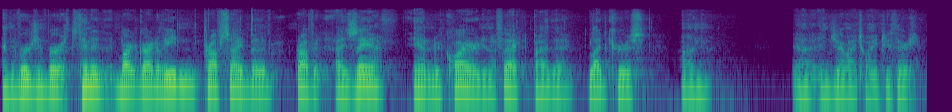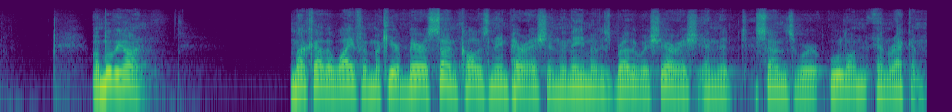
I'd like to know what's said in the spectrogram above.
And the virgin birth, tended in the Garden of Eden, prophesied by the prophet Isaiah, and required in effect by the blood curse on, uh, in Jeremiah 22:30. Well, moving on. Makkah, the wife of Machir, bare a son called his name Peresh, and the name of his brother was Sheresh, and the sons were Ulam and Rechem.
